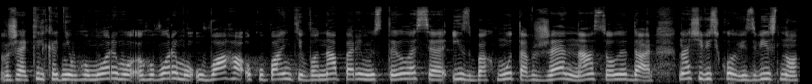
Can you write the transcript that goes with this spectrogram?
вже кілька днів говоримо, говоримо, увага окупантів вона перемістилася із Бахмута вже на Солидар. Наші військові, звісно,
